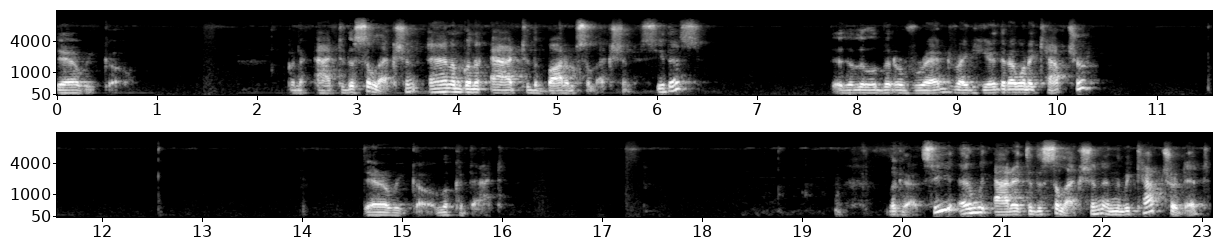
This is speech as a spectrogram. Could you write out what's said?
There we go going to add to the selection and I'm going to add to the bottom selection. See this? There's a little bit of red right here that I want to capture. There we go. Look at that. Look at that. See, and we added to the selection and then we captured it.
